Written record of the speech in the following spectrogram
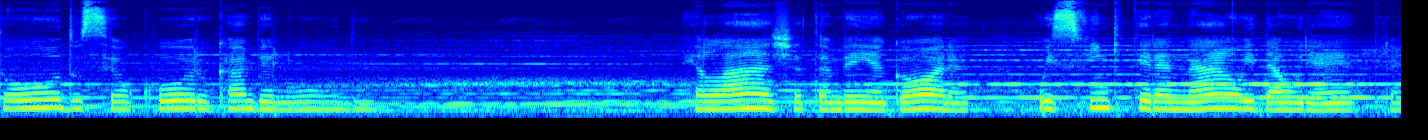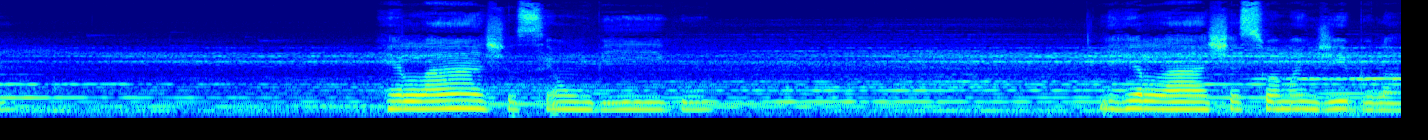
todo o seu couro cabeludo. Relaxa também agora o esfíncter anal e da uretra. Relaxa o seu umbigo e relaxe a sua mandíbula,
